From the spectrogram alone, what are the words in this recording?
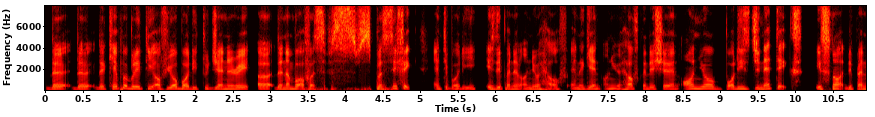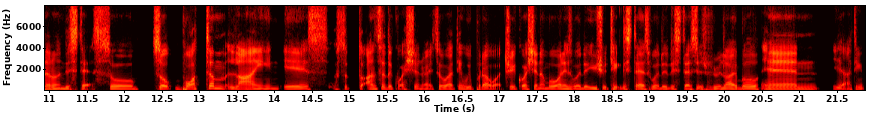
the the the capability of your body to generate uh, the number of a sp- specific antibody is dependent on your health. And again on your health condition on your body's genetics. It's not dependent on this test. So so bottom line is so to answer the question right? So i think we put out what three question number one is whether you should take this test whether this test is reliable. And yeah i think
